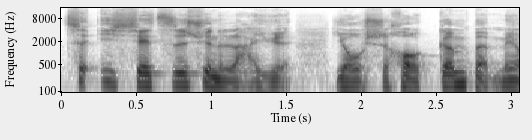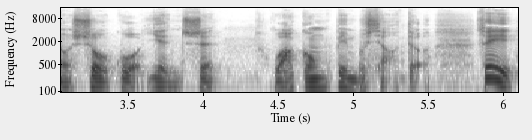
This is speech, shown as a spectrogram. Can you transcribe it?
这一些资讯的来源有时候根本没有受过验证，我阿公并不晓得，所以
